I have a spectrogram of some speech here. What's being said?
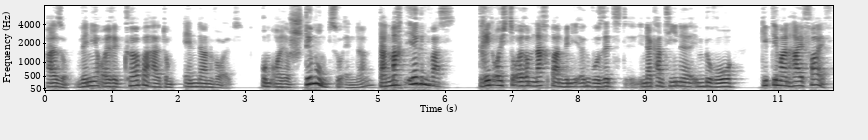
Also, wenn ihr eure Körperhaltung ändern wollt, um eure Stimmung zu ändern, dann macht irgendwas. Dreht euch zu eurem Nachbarn, wenn ihr irgendwo sitzt, in der Kantine, im Büro, gebt ihm ein High Five.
